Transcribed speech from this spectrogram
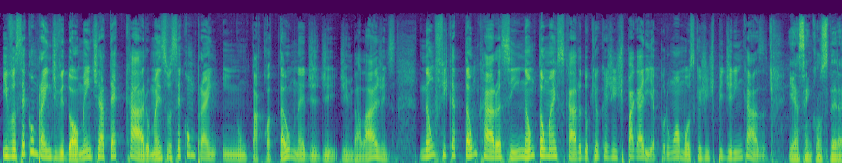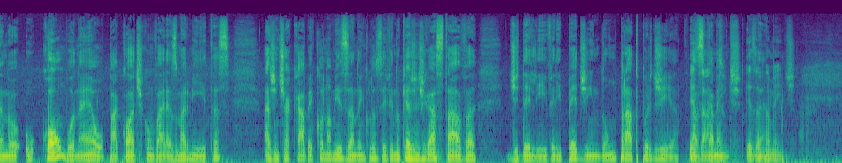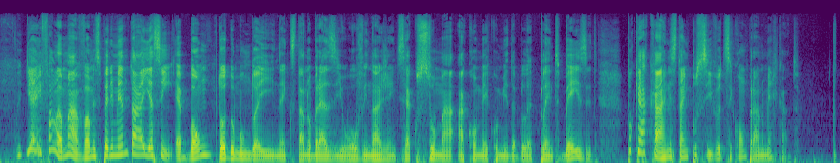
E você comprar individualmente é até caro, mas se você comprar em, em um pacotão né, de, de, de embalagens, não fica tão caro assim, não tão mais caro do que o que a gente pagaria por um almoço que a gente pediria em casa. E assim, considerando o combo, né, o pacote com várias marmitas, a gente acaba economizando, inclusive, no que a gente gastava de delivery pedindo um prato por dia, Exato, basicamente. né? E aí falamos, ah, vamos experimentar. E assim, é bom todo mundo aí, né, que está no Brasil ouvindo a gente se acostumar a comer comida plant-based, porque a carne está impossível de se comprar no mercado.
